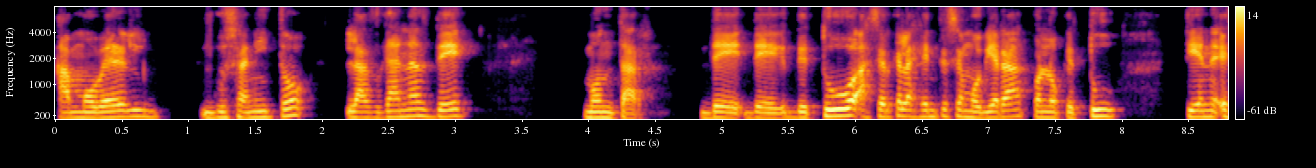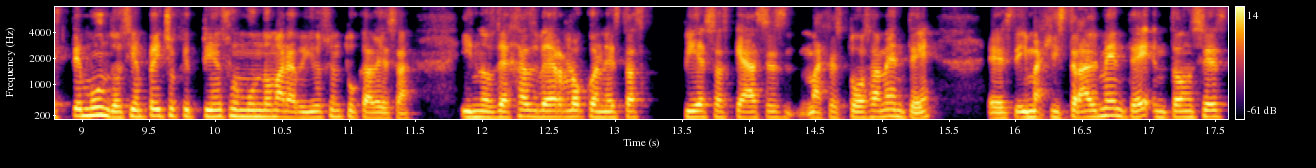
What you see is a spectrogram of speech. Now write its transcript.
a mover el gusanito las ganas de montar? De, de, de tú hacer que la gente se moviera con lo que tú tienes, este mundo. Siempre he dicho que tienes un mundo maravilloso en tu cabeza y nos dejas verlo con estas piezas que haces majestuosamente este, y magistralmente. Entonces,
